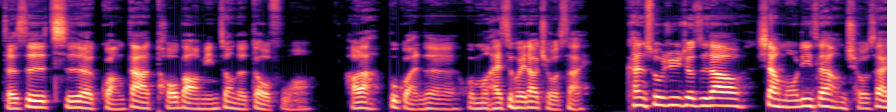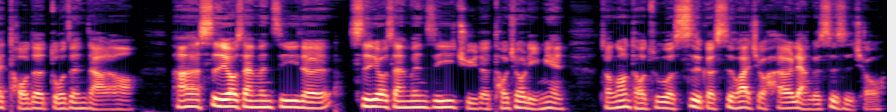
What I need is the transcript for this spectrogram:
则是吃了广大投保民众的豆腐哦。好啦，不管这，我们还是回到球赛，看数据就知道向魔力这场球赛投的多挣扎了哦。他四又三分之一的四又三分之一局的投球里面，总共投出了四个四坏球，还有两个四死球，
